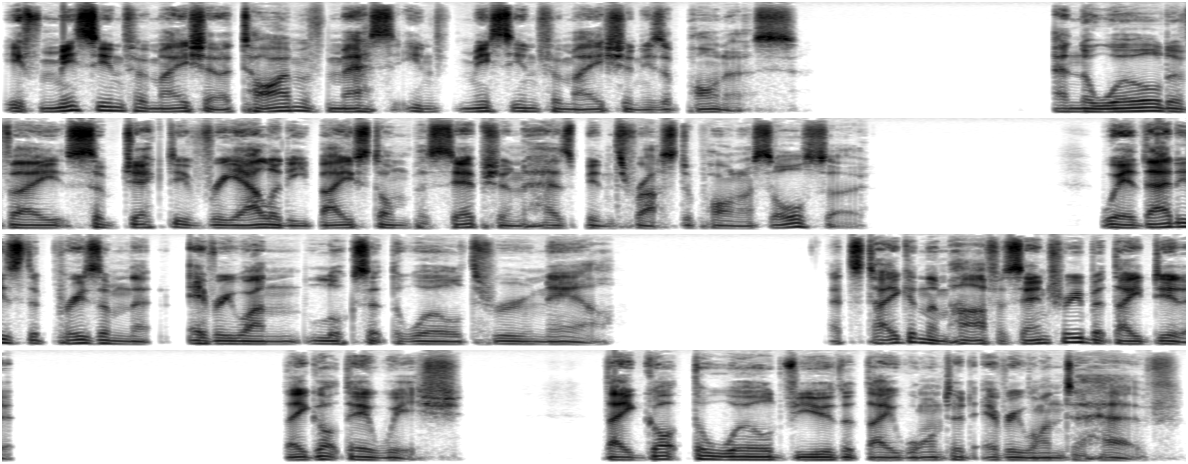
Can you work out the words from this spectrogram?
if misinformation, a time of mass in, misinformation is upon us, and the world of a subjective reality based on perception has been thrust upon us also, where that is the prism that everyone looks at the world through now. It's taken them half a century, but they did it. They got their wish. They got the worldview that they wanted everyone to have.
